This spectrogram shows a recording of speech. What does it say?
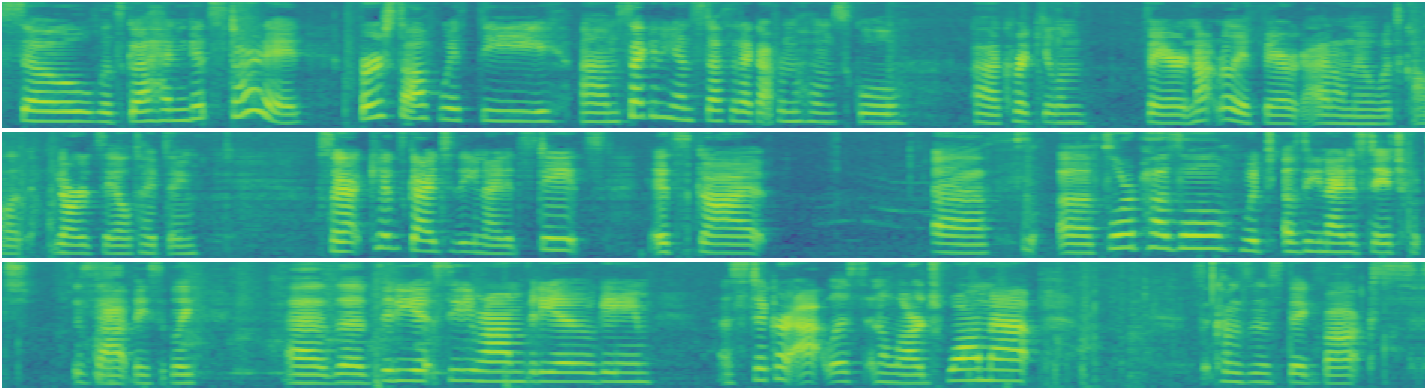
So let's go ahead and get started. First off with the um, secondhand stuff that I got from the homeschool uh, curriculum fair. Not really a fair, I don't know what to call it, yard sale type thing. So I got Kids Guide to the United States. It's got a, a floor puzzle which of the United States, which is that basically. Uh, the video CD-ROM video game, a sticker atlas, and a large wall map. So it comes in this big box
